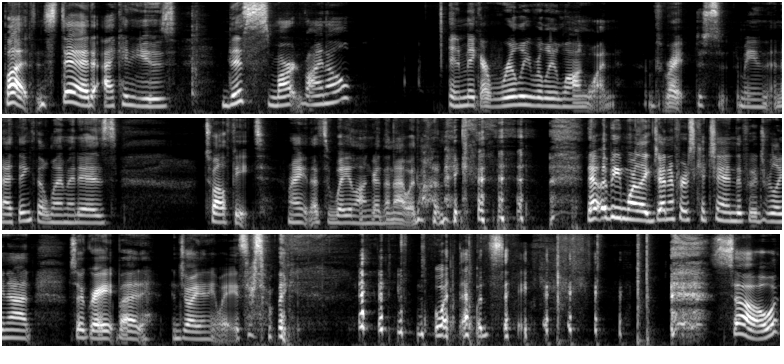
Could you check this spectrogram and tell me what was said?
But instead, I can use this smart vinyl and make a really, really long one, right? Just, I mean, and I think the limit is 12 feet, right? That's way longer than I would want to make that would be more like Jennifer's Kitchen. The food's really not so great, but enjoy anyways, or something. I don't even know what that would say. so,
